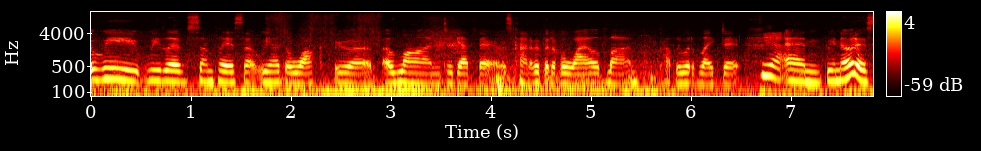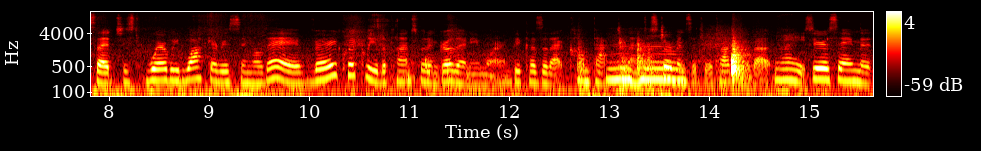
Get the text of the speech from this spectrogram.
We we lived someplace that we had to walk through a, a lawn to get there. It was kind of a bit of a wild lawn. Probably would have liked it. Yeah. And we noticed that just where we'd walk every single day, very quickly the plants wouldn't grow there anymore because of that compact and that Mhm. disturbance that you were talking about. Right. So you're saying that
